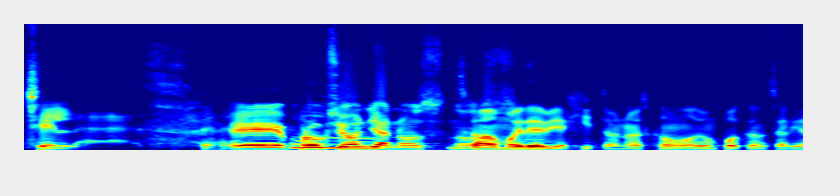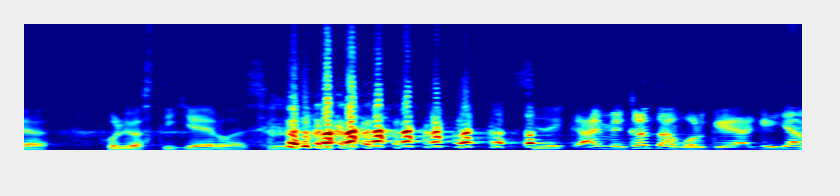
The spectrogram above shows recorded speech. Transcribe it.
Chelas. Eh, producción ya nos, nos- Es como muy de viejito, ¿no? Es como de un podcast donde salía Julio Astillero, así de... así de, ay, me encanta porque aquí ya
